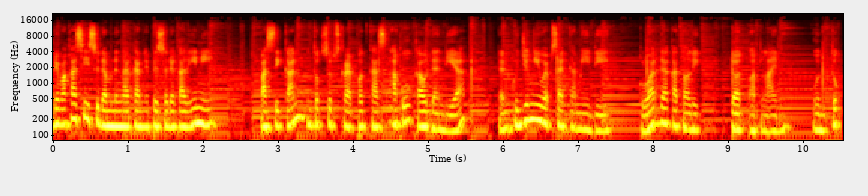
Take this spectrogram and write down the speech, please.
Terima kasih sudah mendengarkan episode kali ini. Pastikan untuk subscribe podcast Aku, Kau, dan Dia dan kunjungi website kami di keluargakatolik.online untuk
